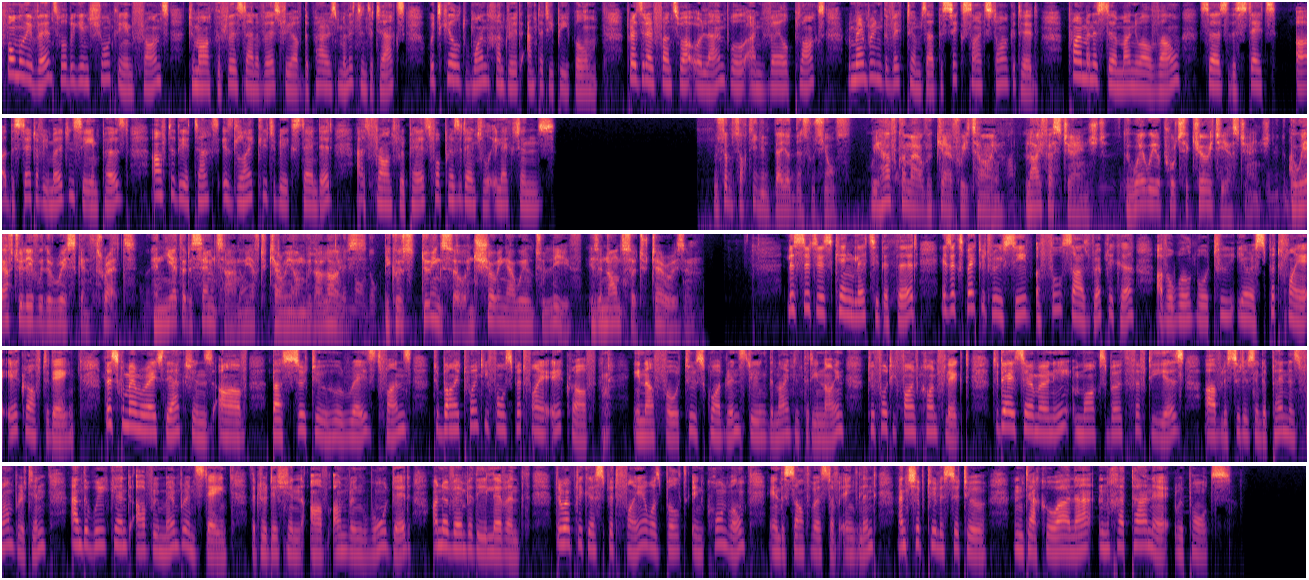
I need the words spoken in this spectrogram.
Formal events will begin shortly in France to mark the first anniversary of the Paris militant attacks, which killed 130 people. President Francois Hollande will unveil plaques remembering the victims at the six sites targeted. Prime Minister Manuel Valls says the state's uh, the state of emergency imposed after the attacks is likely to be extended as France prepares for presidential elections. Nous sommes sortis d'une période d'insouciance. We have come out of a carefree time. Life has changed. The way we approach security has changed. But we have to live with the risk and threat. And yet at the same time, we have to carry on with our lives. Because doing so and showing our will to live is an answer to terrorism. Lesotho's King Letsie III is expected to receive a full-size replica of a World War II era Spitfire aircraft today. This commemorates the actions of Basotho who raised funds to buy 24 Spitfire aircraft enough for two squadrons during the 1939 to 45 conflict. Today's ceremony marks both 50 years of Lesotho's independence from Britain and the weekend of Remembrance Day, the tradition of honoring war dead on November the 11th. The replica Spitfire was built in Cornwall in the southwest of England and shipped to Lesotho. Ntakuana Nkhatane reports.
